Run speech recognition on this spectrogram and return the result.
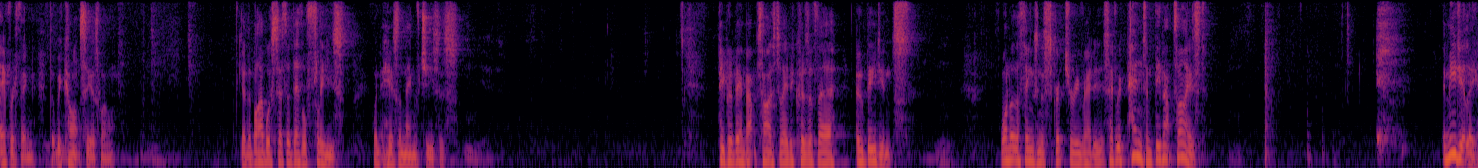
everything that we can't see as well. Yeah, the Bible says the devil flees when it hears the name of Jesus. People are being baptized today because of their obedience. One of the things in the scripture we read, it said, repent and be baptized. Immediately.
